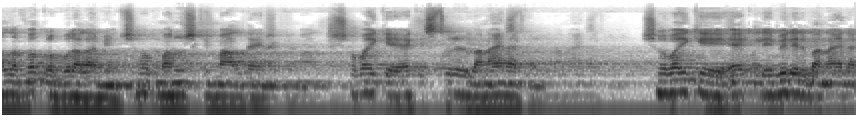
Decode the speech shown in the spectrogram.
আল্লাহ পাক রব্বুল আলমিন সব মানুষকে মাল দেয় না সবাইকে এক স্তরের বানায় না কেন? সবাইকে এক লেভেলের বানায় না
